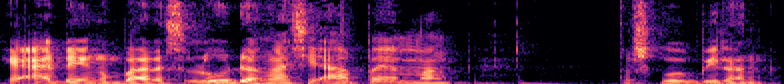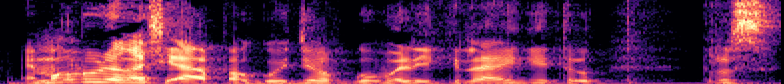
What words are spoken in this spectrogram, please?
Kayak ada yang ngebales lu udah ngasih apa emang? Terus gue bilang emang lu udah ngasih apa? Gue jawab gue balikin lagi gitu. Terus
